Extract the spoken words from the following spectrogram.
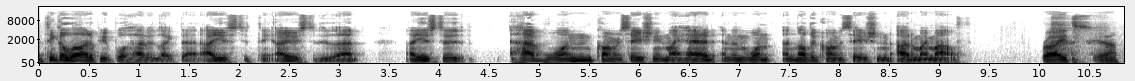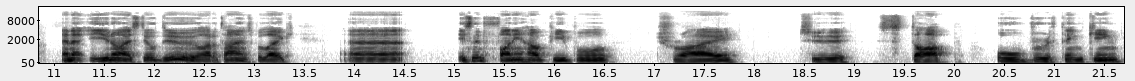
I think a lot of people have it like that. I used to think I used to do that. I used to have one conversation in my head and then one another conversation out of my mouth. Right. Yeah. And I, you know, I still do a lot of times, but like, uh, isn't it funny how people try to stop overthinking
